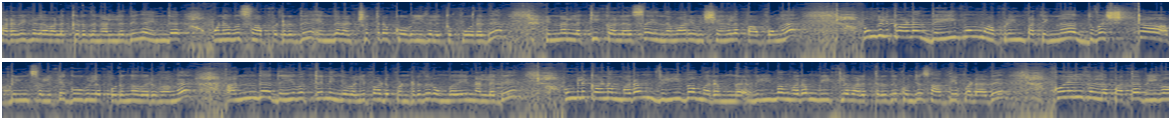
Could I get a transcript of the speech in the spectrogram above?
பறவைகளை வளர்க்குறது நல்லதுங்க எந்த உணவு சாப்பிட்றது எந்த நட்சத்திர கோவில்களுக்கு போகிறது என்ன லக்கி கலர்ஸ் இந்த மாதிரி விஷயங்களை பார்ப்போங்க. உங்களுக்கான தெய்வம் அப்படின்னு பார்த்தீங்கன்னா துவஷ்டா அப்படின்னு சொல்லிட்டு கூகுளில் போடுங்க வருவாங்க. அந்த தெய்வத்தை நீங்கள் வழிபாடு பண்ணுறது ரொம்பவே நல்லது. உங்களுக்கான மரம் வில்வ மரம்ங்க. வில்வ மரம் வீட்டில் வளர்த்துறது கொஞ்சம் சாத்தியப்படாது. கோயில்களில் பார்த்தா வில்வ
